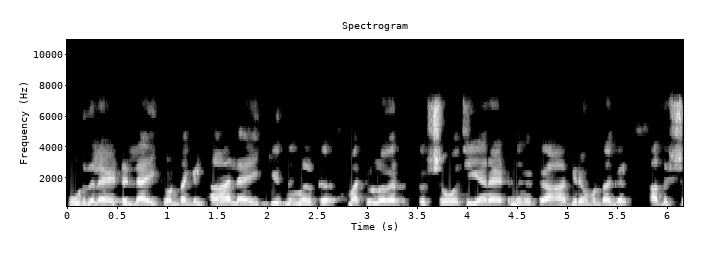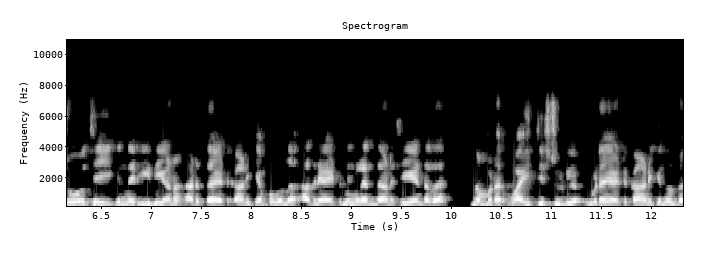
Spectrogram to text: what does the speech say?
കൂടുതലായിട്ട് ലൈക്ക് ഉണ്ടെങ്കിൽ ആ ലൈക്ക് നിങ്ങൾക്ക് മറ്റുള്ളവർക്ക് ഷോ ചെയ്യാനായിട്ട് നിങ്ങൾക്ക് ആഗ്രഹമുണ്ടെങ്കിൽ അത് ഷോ ചെയ്യിക്കുന്ന രീതിയാണ് അടുത്തതായിട്ട് കാണിക്കാൻ പോകുന്നത്. അതിനായിട്ട് നിങ്ങൾ എന്താണ് ചെയ്യേണ്ടത്? നമ്മുടെ വൈറ്റ് സ്റ്റുഡിയോ ഇവിടെയായിട്ട് കാണിക്കുന്നുണ്ട്.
